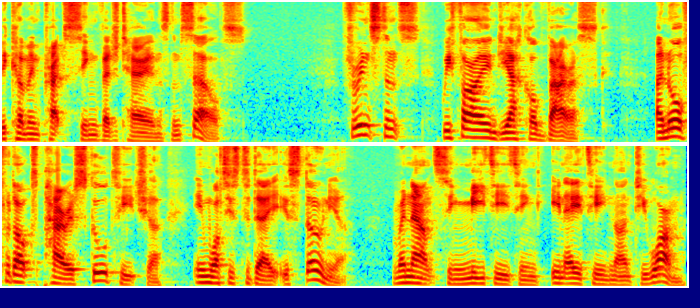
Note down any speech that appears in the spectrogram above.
becoming practicing vegetarians themselves. For instance, we find Jakob Varesk, an Orthodox parish schoolteacher in what is today Estonia, renouncing meat eating in 1891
